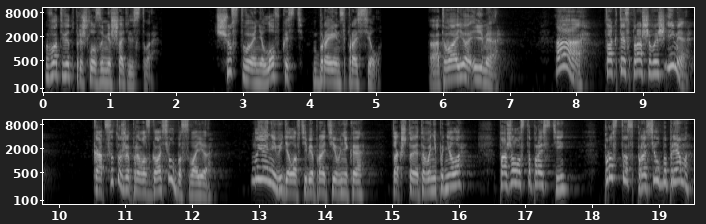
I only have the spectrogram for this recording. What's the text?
в ответ пришло замешательство. Чувствуя неловкость, Брейн спросил. «А твое имя?» «А, так ты спрашиваешь имя?» Кацит уже провозгласил бы свое. Но я не видела в тебе противника, так что этого не поняла. Пожалуйста, прости. Просто спросил бы прямо».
